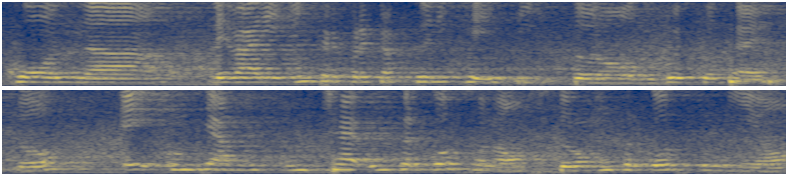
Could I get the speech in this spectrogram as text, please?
con uh, le varie interpretazioni che esistono di questo testo e compiamo un, cioè, un percorso nostro, un percorso mio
